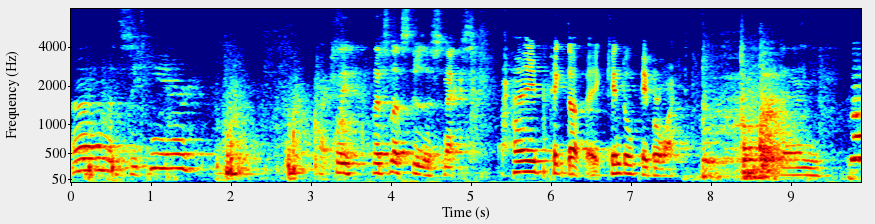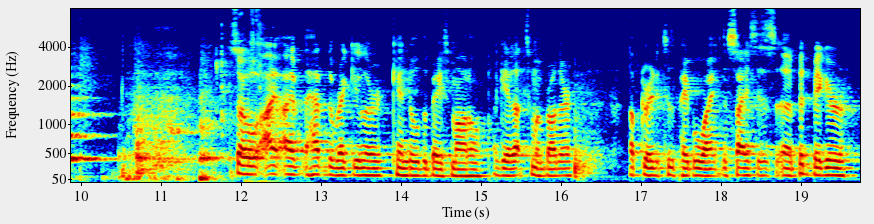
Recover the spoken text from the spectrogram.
Uh, let's see here. Actually, let's let's do this next. I picked up a Kindle Paperwhite. Um, so I, I've had the regular Kindle, the base model. I gave that to my brother upgraded to the Paperwhite. The size is a bit bigger,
